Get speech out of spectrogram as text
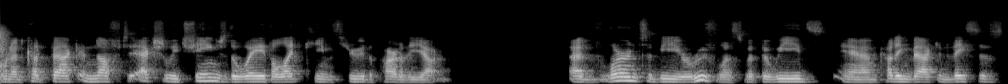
when I'd cut back enough to actually change the way the light came through the part of the yard. I've learned to be ruthless with the weeds and cutting back invasives,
